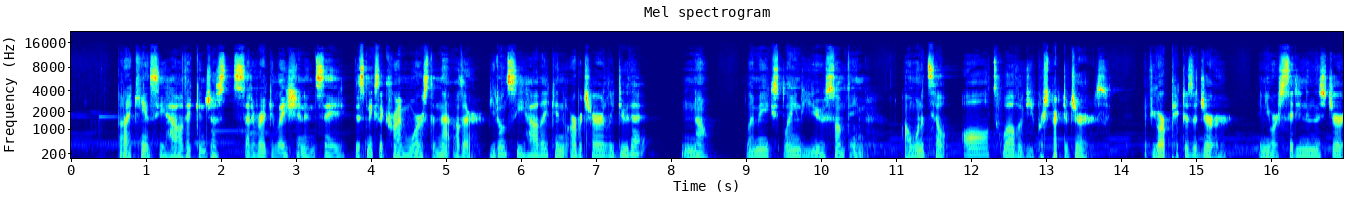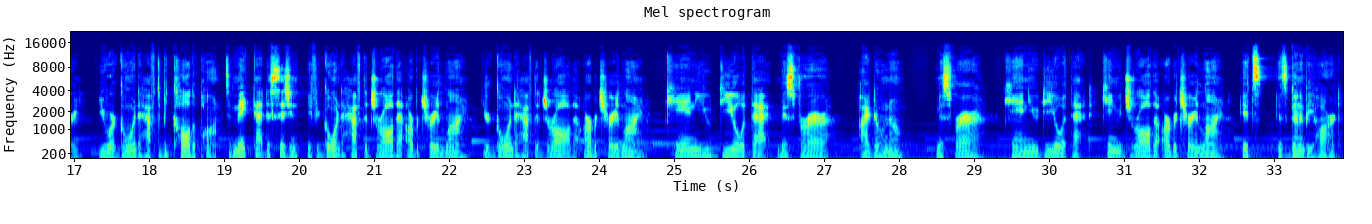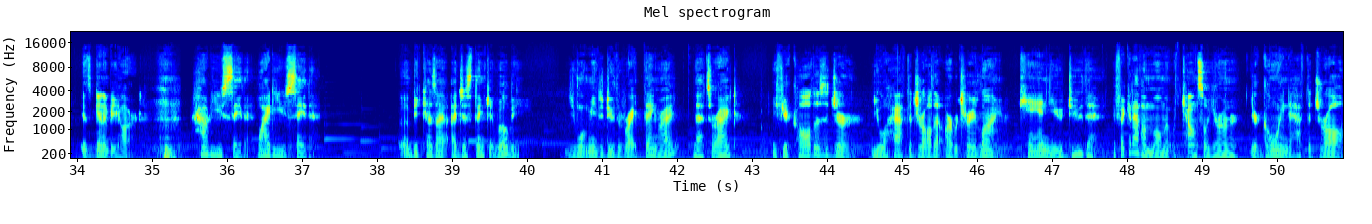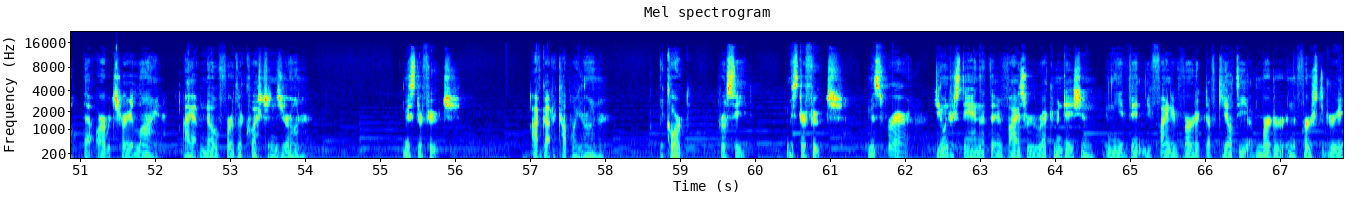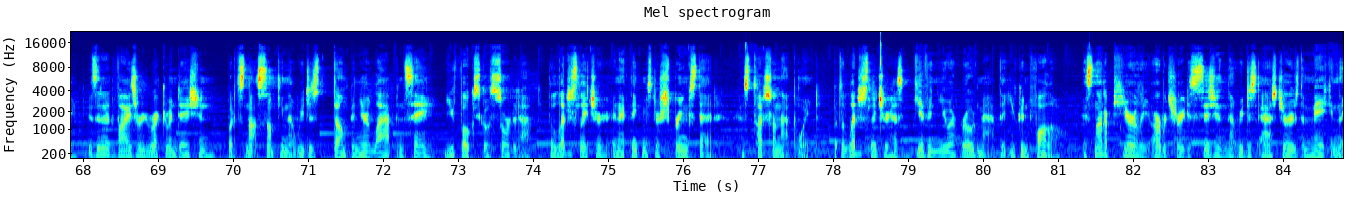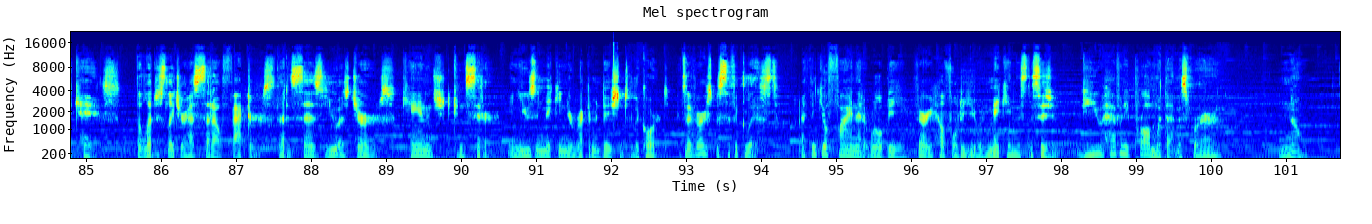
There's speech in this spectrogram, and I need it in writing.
But I can't see how they can just set a regulation and say this makes a crime worse than that other. You don't see how they can arbitrarily do that? No. Let me explain to you something. I want to tell all 12 of you prospective jurors. If you are picked as a juror and you are sitting in this jury, you are going to have to be called upon to make that decision. If you're going to have to draw that arbitrary line, you're going to have to draw that arbitrary line. Can you deal with that, Miss Ferreira? I don't know. Miss Ferreira, can you deal with that? Can you draw the arbitrary line? It's it's gonna be hard. It's gonna be hard. Hmm. How do you say that? Why do you say that? Uh, because I, I just think it will be. You want me to do the right thing, right? That's right. If you're called as a juror, you will have to draw that arbitrary line. Can you do that? If I could have a moment with counsel, Your Honor, you're going to have to draw that arbitrary line. I have no further questions, Your Honor. Mr. Fooch. I've got a couple, Your Honor. The court. Proceed. Mr. Fooch. Miss Ferreira, do you understand that the advisory recommendation, in the event you find a verdict of guilty of murder in the first degree, is an advisory recommendation, but it's not something that we just dump in your lap and say, you folks go sort it out? The legislature, and I think Mr. Springstead, has touched on that point, but the legislature has given you a roadmap that you can follow. It's not a purely arbitrary decision that we just ask jurors to make in the case. The legislature has set out factors that it says you as jurors can and should consider and use in making your recommendation to the court. It's a very specific list. I think you'll find that it will be very helpful to you in making this decision. Do you have any problem with that, Miss Ferreira? No.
